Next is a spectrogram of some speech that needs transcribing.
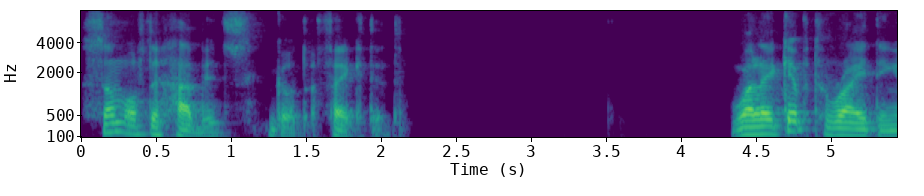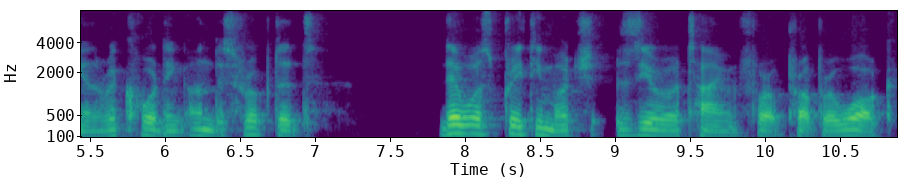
some of the habits got affected. While I kept writing and recording undisrupted, there was pretty much zero time for a proper walk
